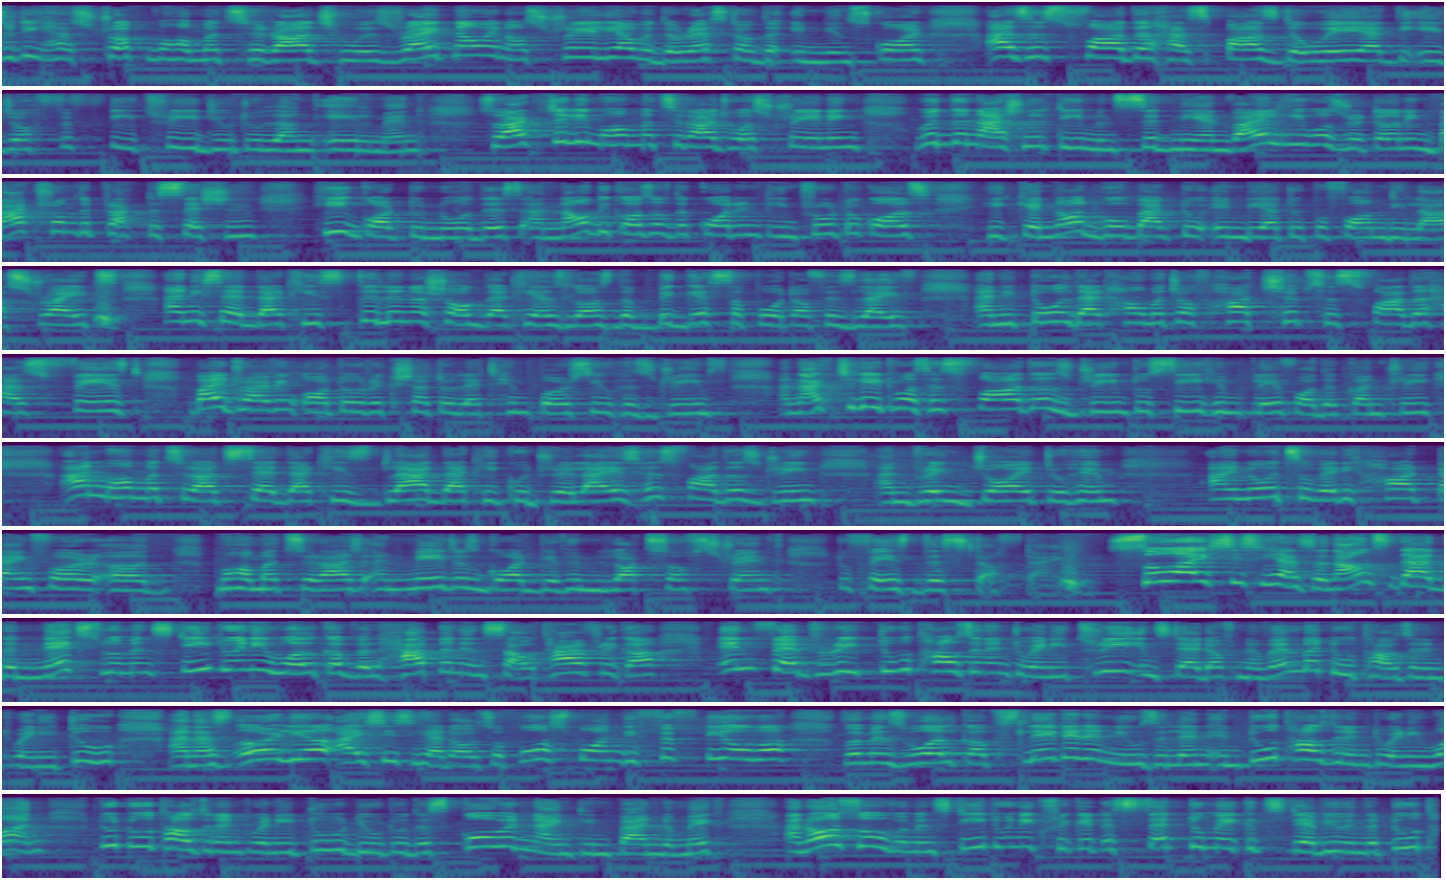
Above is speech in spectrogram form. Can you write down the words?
Tragedy has struck Mohammad Siraj, who is right now in Australia with the rest of the Indian squad, as his father has passed away at the age of 53 due to lung ailment. So actually, Mohammad Siraj was training with the national team in Sydney, and while he was returning back from the practice session, he got to know this, and now because of the quarantine protocols, he cannot go back to India to perform the last rites. And he said that he's still in a shock that he has lost the biggest support of his life, and he told that how much of hardships his father has faced by driving auto rickshaw to let him pursue his dreams. And actually, it was his father's dream to see him play for the country. And Muhammad Siraj said that he's glad that he could realize his father's dream and bring joy to him. I know it's a very hard time for uh, Mohammad Siraj and may just God give him lots of strength to face this tough time. So ICC has announced that the next Women's T20 World Cup will happen in South Africa in February 2023 instead of November 2022 and as earlier ICC had also postponed the 50 over Women's World Cup slated in New Zealand in 2021 to 2022 due to this COVID-19 pandemic and also Women's T20 cricket is set to make its debut in the 2022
